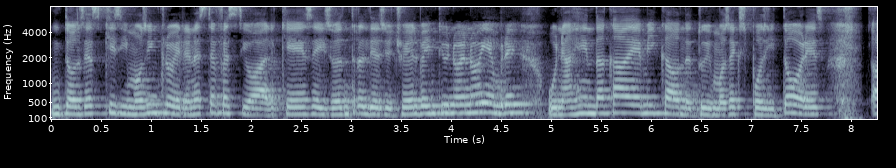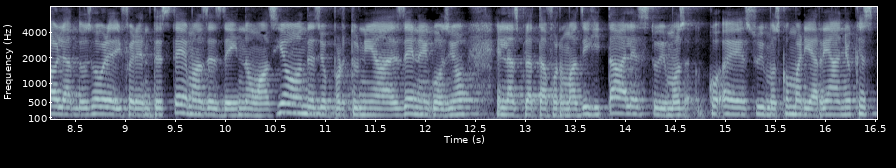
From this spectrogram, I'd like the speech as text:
Entonces quisimos incluir en este festival que se hizo entre el 18 y el 21 de noviembre una agenda académica donde tuvimos expositores hablando sobre diferentes temas, desde innovación, desde oportunidades de negocio en las plataformas digitales. Estuvimos, eh, estuvimos con María Reaño, que es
